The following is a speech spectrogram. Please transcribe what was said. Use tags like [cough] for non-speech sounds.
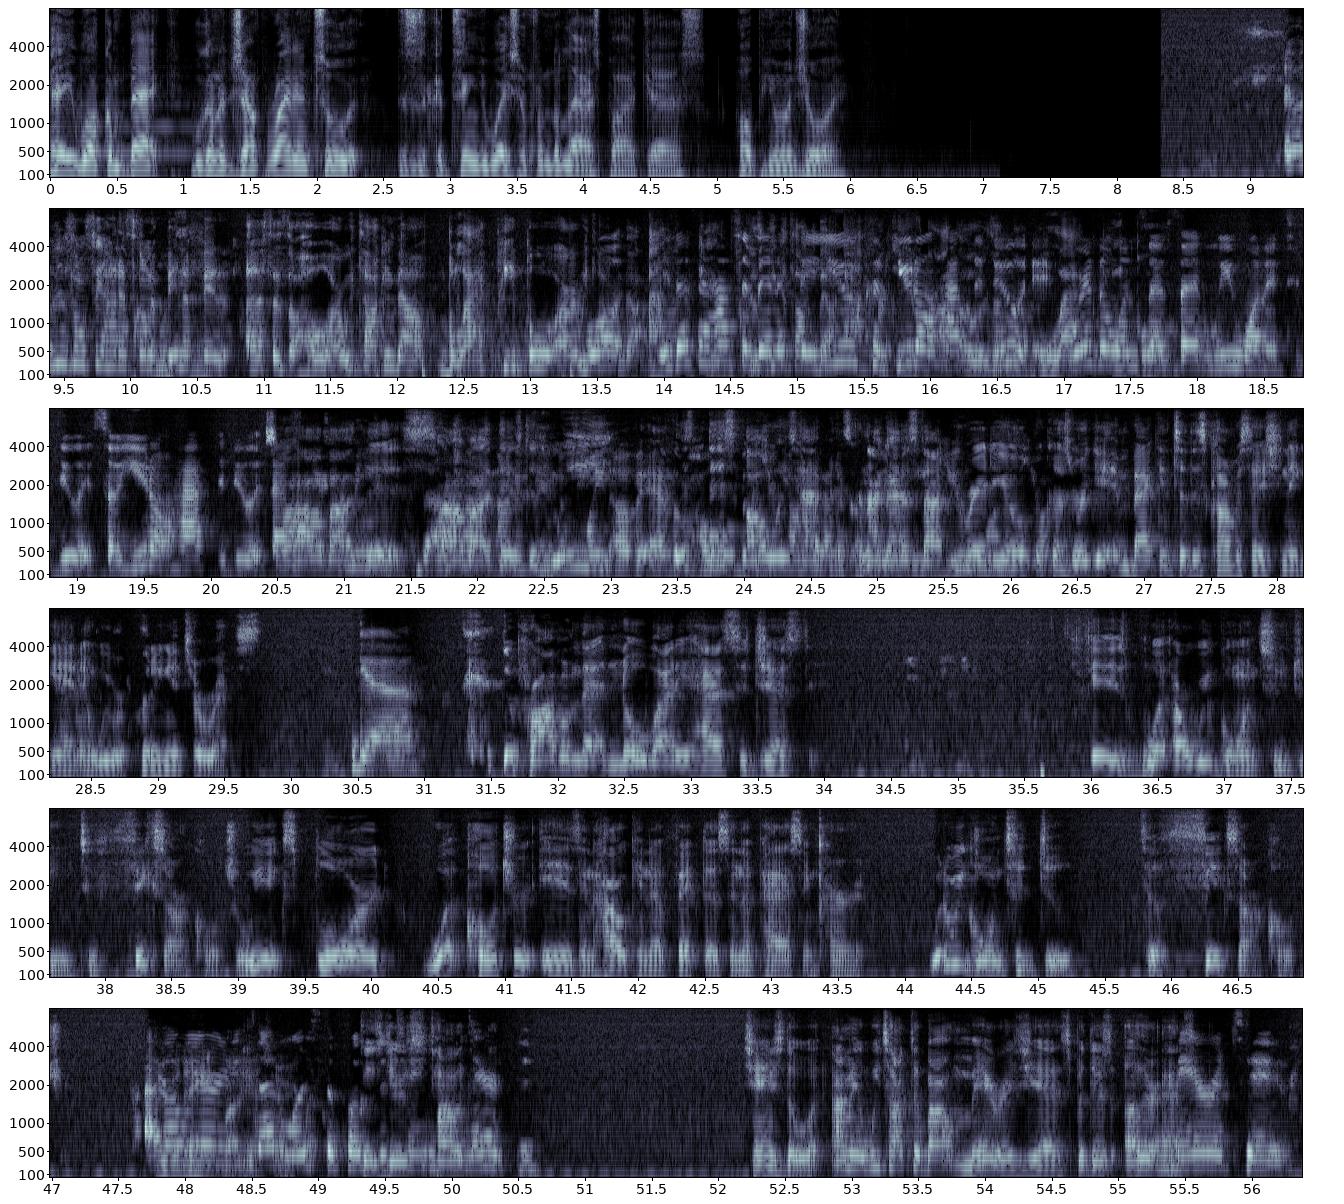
Hey, welcome back. We're going to jump right into it. This is a continuation from the last podcast. Hope you enjoy. I just don't see how that's going to benefit us as a whole. Are we talking about black people or are we Well, talking about it doesn't have Africans? to 'Cause we can talk benefit you because you don't have to do it. We're the ones that said we wanted to do it, so you don't have to do it. So That's how about I mean, this? I'm How about this? Because we point of it as a this, whole, this always happens, and I gotta stop you, You radio, because we're getting back into this conversation again, and we were putting it to rest. yeah. The problem that nobody has suggested is what are we going to do to fix our culture? We explored what culture is and how it can affect us in the past and current. What are we going to do to fix our culture? I You're thought gonna we hate my already said answer. we're supposed 'Cause to there's change politics. the narrative. Change the what? I mean, we talked about marriage, yes, but there's other aspects. Narrative.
